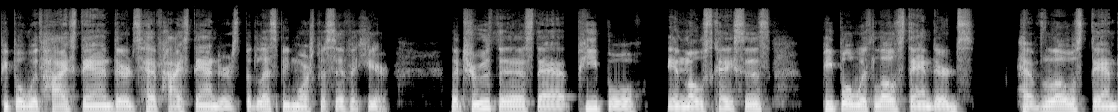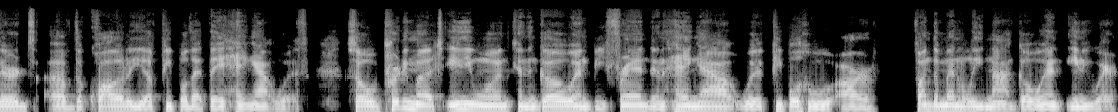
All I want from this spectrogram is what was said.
People with high standards have high standards, but let's be more specific here. The truth is that people, in most cases, people with low standards have low standards of the quality of people that they hang out with. So, pretty much anyone can go and befriend and hang out with people who are fundamentally not going anywhere,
